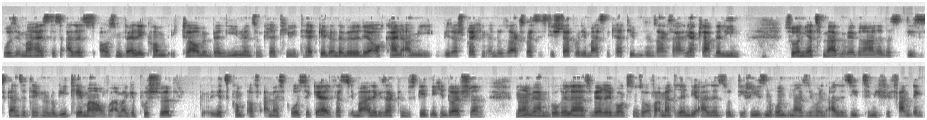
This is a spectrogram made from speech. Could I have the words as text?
wo es immer heißt, dass alles aus dem Valley kommt. Ich glaube, Berlin, wenn es um Kreativität geht, und da würde dir auch kein Ami widersprechen, wenn du sagst, was ist die Stadt, wo die meisten Kreativen sind, sagst du, ja klar, Berlin. So, und jetzt merken wir gerade, dass dieses ganze Technologiethema auf einmal gepusht wird jetzt kommt auf einmal das große Geld, was immer alle gesagt haben, das geht nicht in Deutschland. Na, wir haben Gorillas, Verivox und so, auf einmal drehen die alle so die Riesenrunden, also die holen alle ziemlich viel Funding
